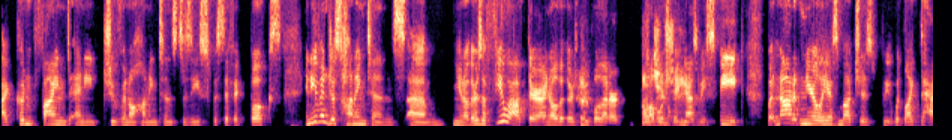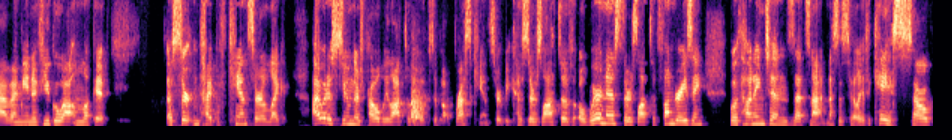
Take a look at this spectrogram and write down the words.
I couldn't find any juvenile Huntington's disease specific books. And even just Huntington's, um, you know, there's a few out there. I know that there's people that are publishing as we speak, but not nearly as much as we would like to have. I mean, if you go out and look at a certain type of cancer like i would assume there's probably lots of books about breast cancer because there's lots of awareness there's lots of fundraising. With huntington's that's not necessarily the case. So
